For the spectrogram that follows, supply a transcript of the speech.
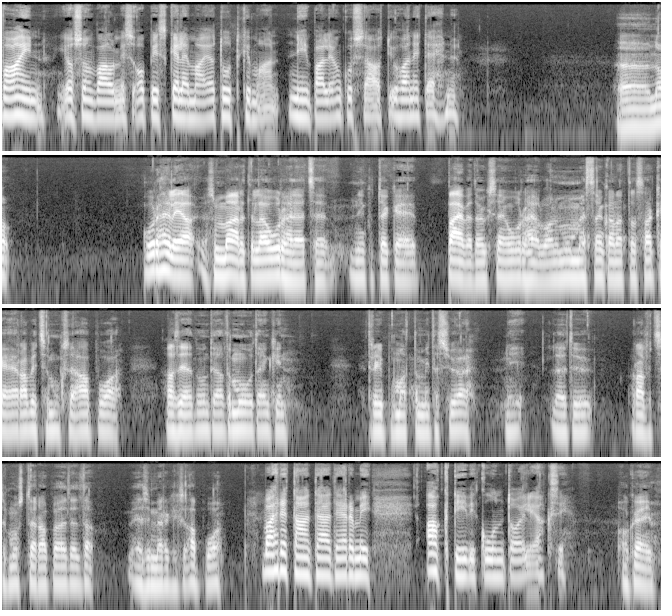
vain, jos on valmis opiskelemaan ja tutkimaan niin paljon kuin sä oot Juhani tehnyt? Öö, no, urheilija, jos me määritellään urheilija, että se niin tekee päivätökseen urheilua, niin mun mielestä kannattaa sakea ravitsemuksen apua asiantuntijalta muutenkin. Että riippumatta mitä syö, niin löytyy ravitsemusterapeutilta esimerkiksi apua. Vaihdetaan tämä termi aktiivikuntoilijaksi. Okei. Okay.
